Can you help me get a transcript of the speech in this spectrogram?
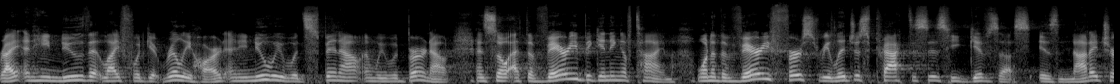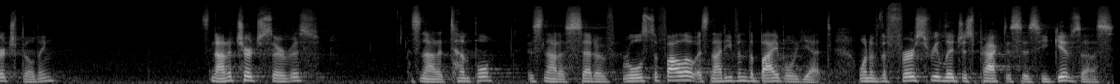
right? And He knew that life would get really hard, and He knew we would spin out and we would burn out. And so, at the very beginning of time, one of the very first religious practices He gives us is not a church building it's not a church service, it's not a temple, it's not a set of rules to follow, it's not even the Bible yet. One of the first religious practices he gives us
